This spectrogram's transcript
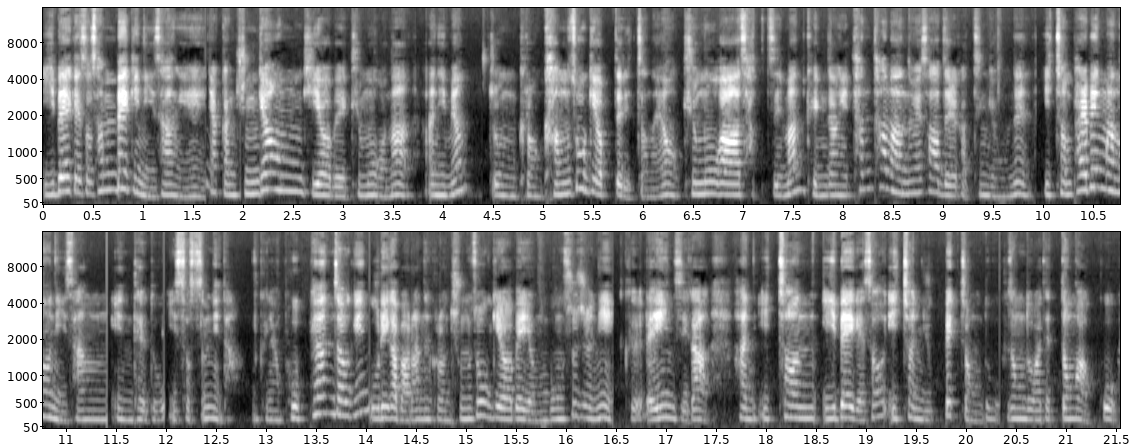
200에서 300인 이상의 약간 중견 기업의 규모거나 아니면 좀 그런 강소 기업들 있잖아요. 규모가 작지만 굉장히 탄탄한 회사들 같은 경우는 2,800만 원 이상인 데도 있었습니다. 그냥 보편적인 우리가 말하는 그런 중소기업의 연봉 수준이 그 레인지가 한 2,200에서 2,600 정도 그 정도가 됐던 것 같고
